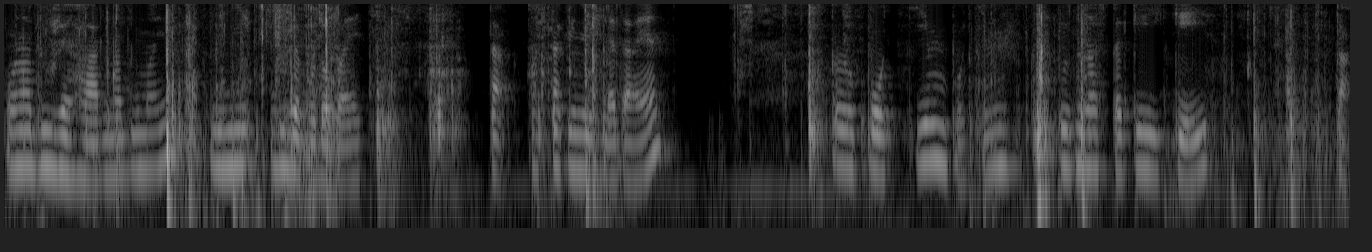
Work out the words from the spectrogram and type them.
Вона дуже гарна, думаю. Мені дуже подобається. Так, ось так він виглядає. Потім, потім. Тут у нас такий кейс. Так,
